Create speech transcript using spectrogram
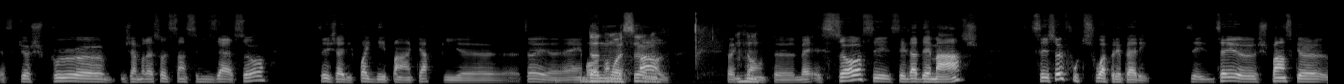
Est-ce que je peux, j'aimerais ça le sensibiliser à ça? sais, j'arrive pas avec des pancartes, puis, euh, un Donne-moi ça. Mhm. Euh, ben, ça, c'est la démarche. C'est ça, il faut que tu sois préparé. Euh, je pense que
